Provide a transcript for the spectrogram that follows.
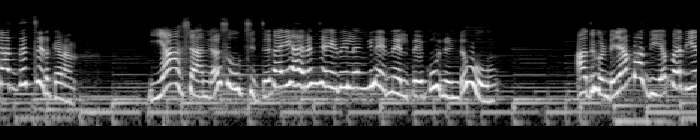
ചതച്ചെടുക്കണം. ഈ ആശാനെ സൂക്ഷിച്ച് കൈകാര്യം ചെയ്തില്ലെങ്കിൽ നിലത്തേക്ക് ഉരുണ്ടു പോവും. അതുകൊണ്ട് ഞാൻ പതിയെ പതിയെ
